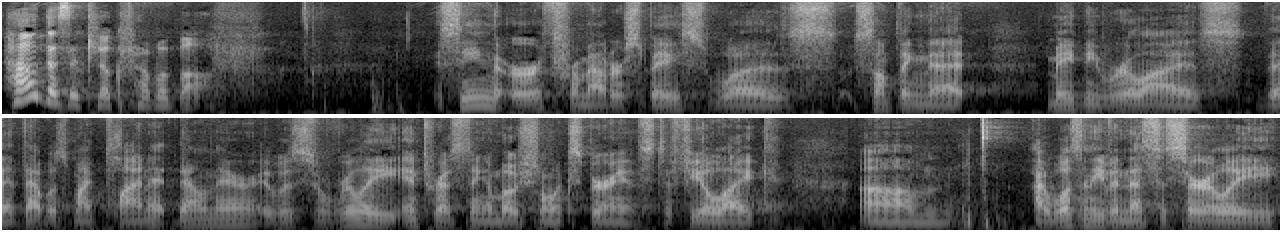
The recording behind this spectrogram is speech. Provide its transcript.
How does it look from above? Seeing the Earth from outer space was something that made me realize that that was my planet down there. It was a really interesting emotional experience to feel like um, I wasn't even necessarily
